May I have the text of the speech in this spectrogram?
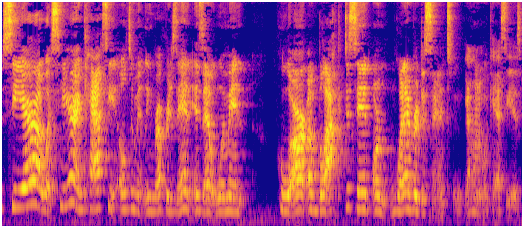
Ciara. What Ciara and Cassie ultimately represent is that women who are of black descent or whatever descent. I don't know what Cassie is,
